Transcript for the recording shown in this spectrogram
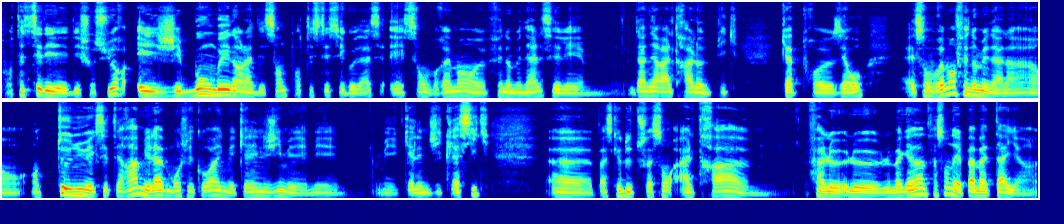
pour tester des, chaussures et j'ai bombé dans la descente pour tester ces godasses et elles sont vraiment phénoménales. C'est les dernières Ultra Olympique 4.0. Elles sont vraiment phénoménales hein, en, tenue, etc. Mais là, bon, je vais courir avec mes Kalenji, mes, mes, mes Kalenji classiques parce que de toute façon, Ultra Enfin, le, le, le, magasin de toute façon n'avait pas ma taille. Hein.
